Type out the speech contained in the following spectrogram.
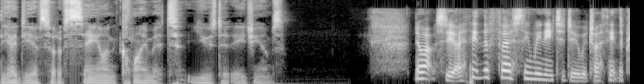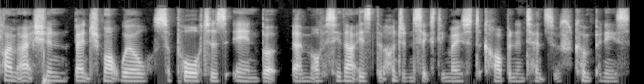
the idea of sort of say on climate used at AGMs? No, absolutely. I think the first thing we need to do, which I think the climate action benchmark will support us in, but um, obviously that is the 160 most carbon intensive companies.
